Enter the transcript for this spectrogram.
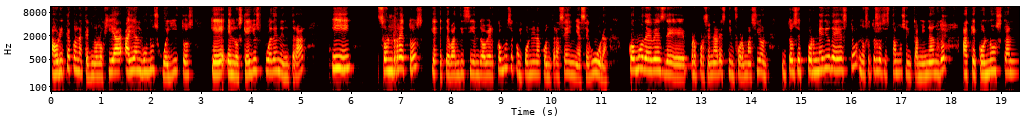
ahorita con la tecnología hay algunos jueguitos que, en los que ellos pueden entrar y son retos que te van diciendo, a ver, ¿cómo se compone una contraseña segura? ¿Cómo debes de proporcionar esta información? Entonces, por medio de esto, nosotros los estamos encaminando a que conozcan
